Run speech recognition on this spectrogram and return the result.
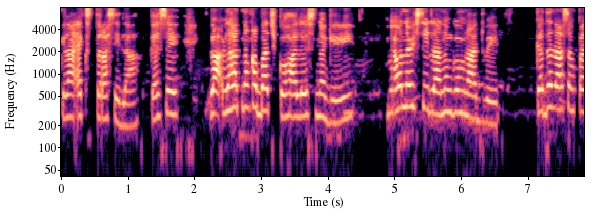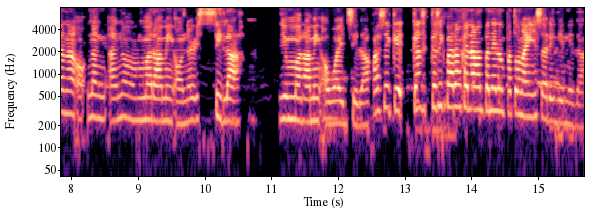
kailangan extra sila. Kasi la- lahat ng kabatch ko halos na gay, may honors sila nung gumraduate. Kadalasan pa na, ng ano, maraming honors sila yung maraming award sila. Kasi, ki- kasi, kasi parang kailangan pa nilang patunayan yung sarili nila.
